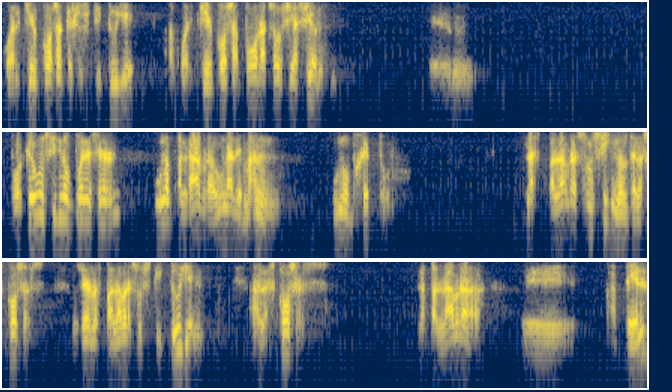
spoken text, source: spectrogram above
cualquier cosa que sustituye a cualquier cosa por asociación. Eh, porque un signo puede ser una palabra, un ademán, un objeto. Las palabras son signos de las cosas, o sea, las palabras sustituyen a las cosas. La palabra eh, papel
